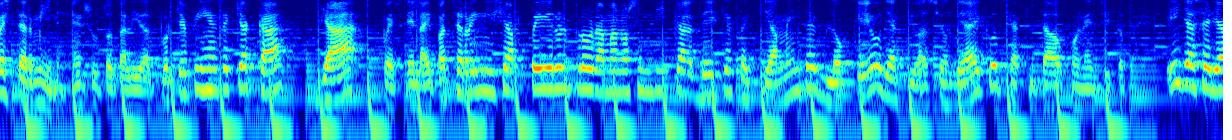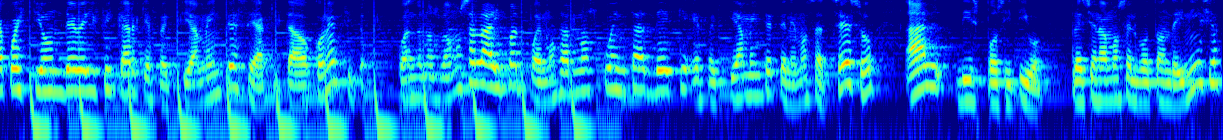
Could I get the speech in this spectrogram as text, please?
pues termine en su totalidad. Porque fíjense que acá ya pues el iPad se reinicia, pero el programa nos indica de que efectivamente el bloqueo de activación de iCloud se ha quitado con éxito. Y ya sería cuestión de verificar que efectivamente se ha quitado con éxito. Cuando nos vamos al iPad podemos darnos cuenta de que efectivamente tenemos acceso al dispositivo. Presionamos el botón de inicio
